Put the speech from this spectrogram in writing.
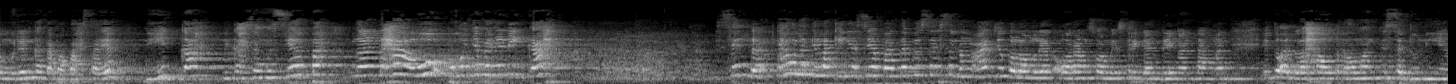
Kemudian kata papa saya, nikah? Nikah sama siapa? Nggak tahu, pokoknya pengen nikah. Saya nggak tahu laki-lakinya siapa, tapi saya senang aja kalau ngeliat orang suami istri gandengan tangan. Itu adalah hal terromantis sedunia.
